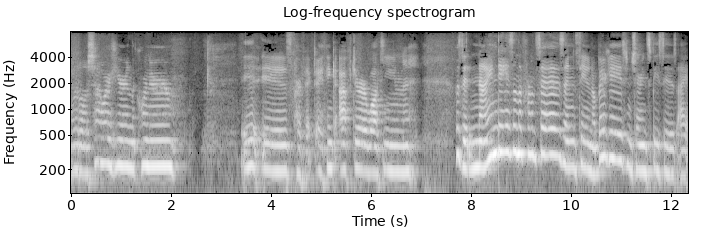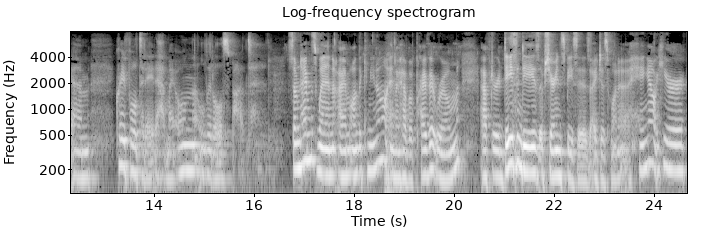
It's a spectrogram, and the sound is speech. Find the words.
a little shower here in the corner. It is perfect. I think after walking was it nine days on the Frances and staying in albergues and sharing spaces, I am grateful today to have my own little spot. Sometimes when I'm on the Camino and I have a private room, after days and days of sharing spaces, I just want to hang out here.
